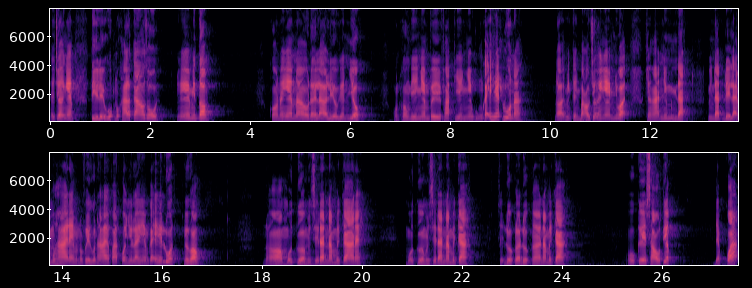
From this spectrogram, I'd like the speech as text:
Thấy chưa anh em? Tỷ lệ húp nó khá là cao rồi. Anh em yên tâm. Còn anh em nào đấy là liều thì ăn nhiều. Còn không thì anh em về phát thì anh em cũng gãy hết luôn à đấy, mình cảnh báo trước anh em như vậy. Chẳng hạn như mình đặt mình đặt để lại mỗi hai này mà nó về con hai phát coi như là anh em gãy hết luôn, hiểu không? Đó, mỗi cửa mình sẽ đặt 50k này. Mỗi cửa mình sẽ đặt 50k sẽ được là được à, 50k ok 6 tiếp. Đẹp quá.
